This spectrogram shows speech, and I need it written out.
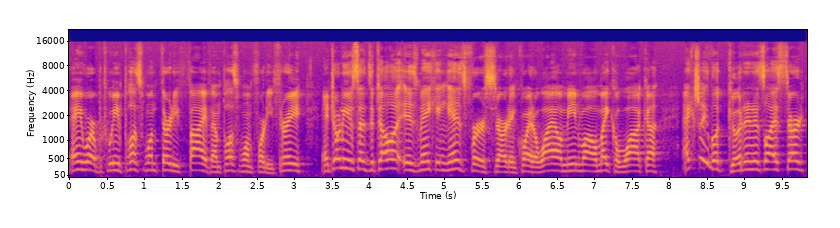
anywhere between plus 135 and plus 143. Antonio Senzatela is making his first start in quite a while. Meanwhile, Michael Wacha actually looked good in his last start.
